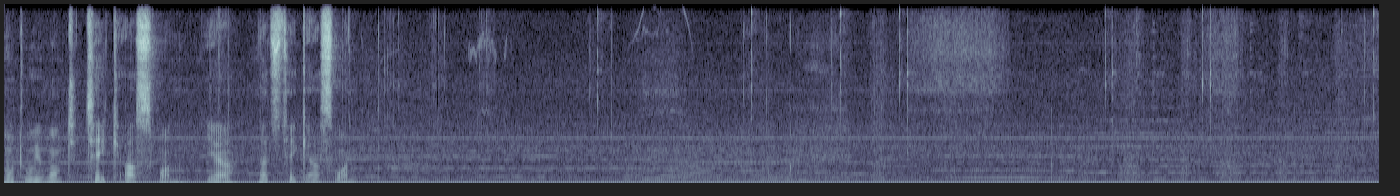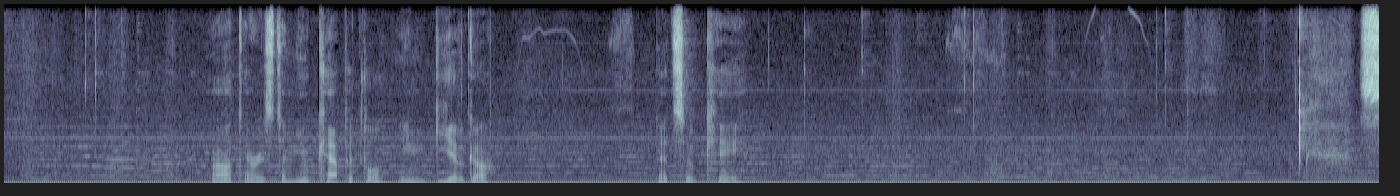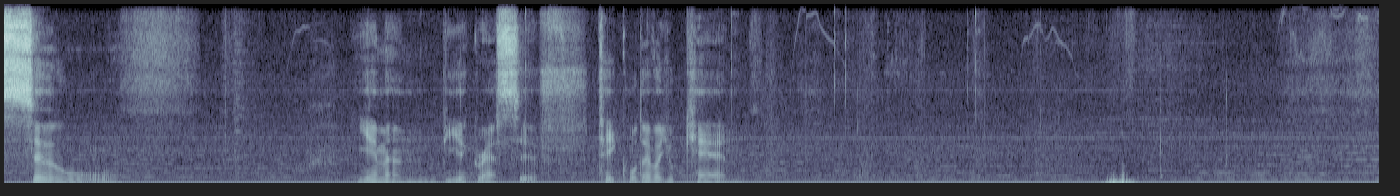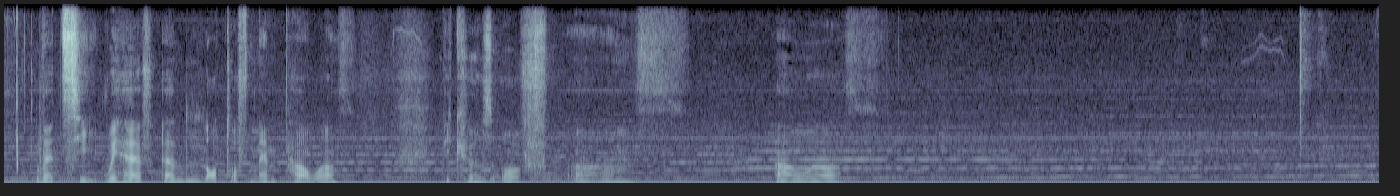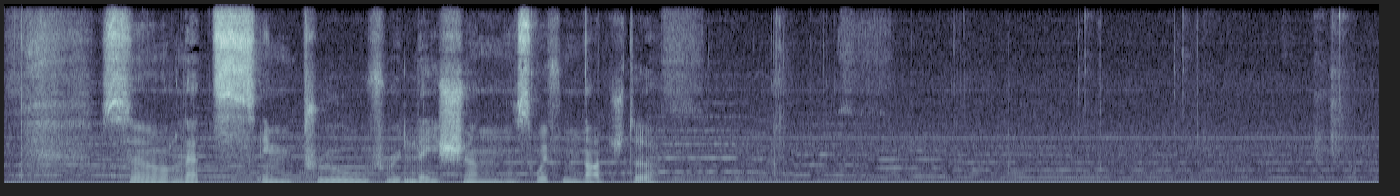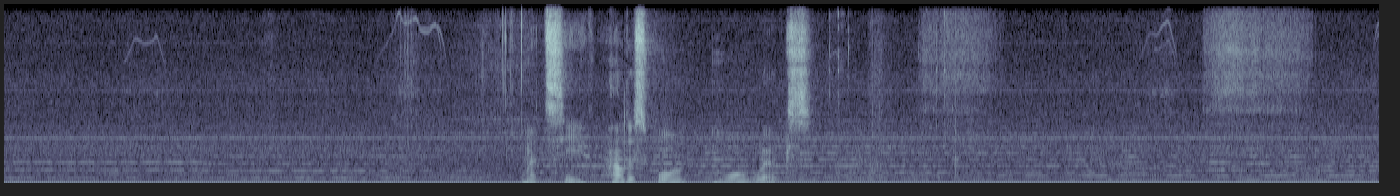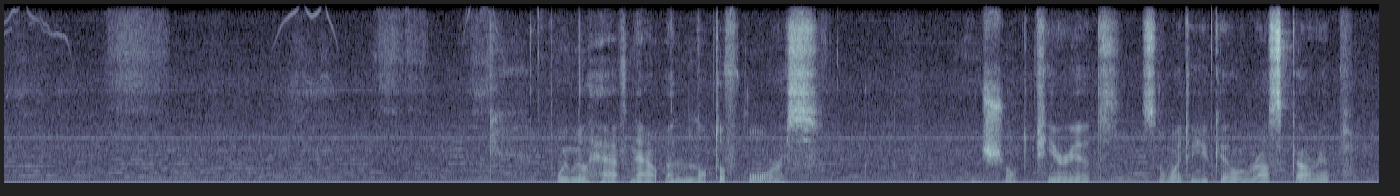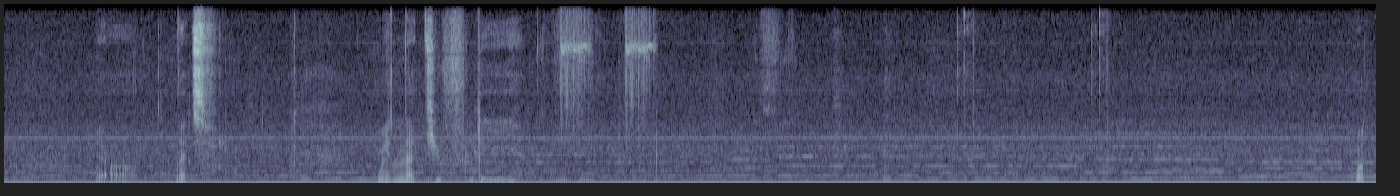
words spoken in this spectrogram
What do we want to take? Aswan. Yeah, let's take Aswan. There is the new capital in Girga. That's okay. So, Yemen, be aggressive. Take whatever you can. Let's see, we have a lot of manpower because of um, our so let's improve relations with Najd. Let's see how this war, war works. We will have now a lot of wars in short period. So where do you go, Ras Yeah, let's... We'll let you flee. What?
